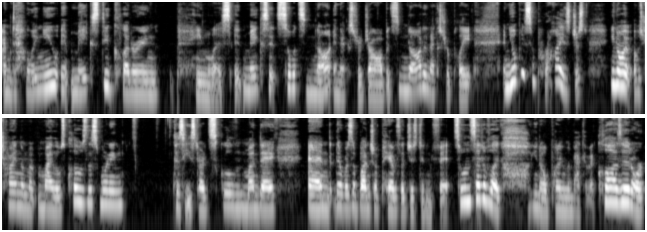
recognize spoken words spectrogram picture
I'm telling you, it makes decluttering painless. It makes it so it's not an extra job, it's not an extra plate. And you'll be surprised. Just, you know, I, I was trying on Milo's clothes this morning because he starts school Monday and there was a bunch of pants that just didn't fit. So instead of like, you know, putting them back in the closet or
